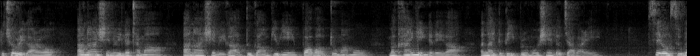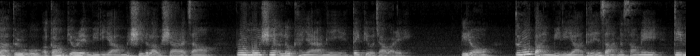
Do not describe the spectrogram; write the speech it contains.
တချို့တွေကတော့အာနာရှင်တွေလက်ထက်မှာအာနာရှင်တွေကသူကောင်းပြုရင်ပွားပေါက်တိုးမှာမို့မခိုင်းခင်ကလေးကအလိုက်တတိ promotion လုပ်ကြပါတယ်စစ်အုပ်စုကသူတို့ကိုအကောင်းပြောတဲ့မီဒီယာမရှိသလောက်ရှားတာကြောင့် promotion အလုပ်ခံရတာမြင်ရင်တိတ်ပျော်ကြပါတယ်ပြီးတော့ သူတို့ပိုင်မီဒီယာသတင်းစာနှစ်ဆောင်နဲ့ TV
